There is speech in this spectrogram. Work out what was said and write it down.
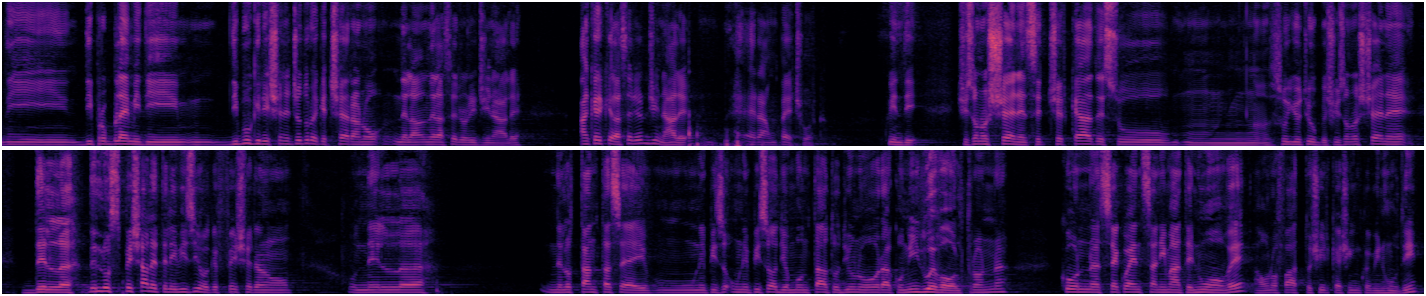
di, di problemi, di, di, buchi di sceneggiatura che c'erano nella, nella, serie originale, anche perché la serie originale era un patchwork. Quindi ci sono scene, se cercate su, mm, su YouTube, ci sono scene del, dello speciale televisivo che fecero nel, nell'86, un, episo- un episodio montato di un'ora con i due Voltron, con sequenze animate nuove, avevano fatto circa 5 minuti,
